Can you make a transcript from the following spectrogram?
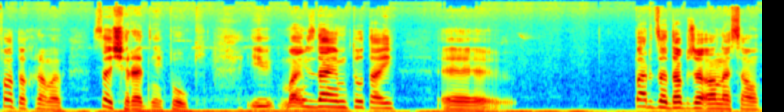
fotochromem ze średniej półki. I moim zdaniem tutaj e, bardzo dobrze one są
